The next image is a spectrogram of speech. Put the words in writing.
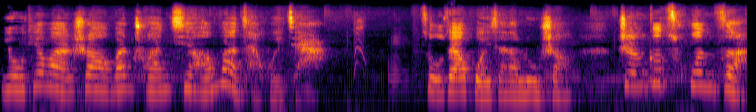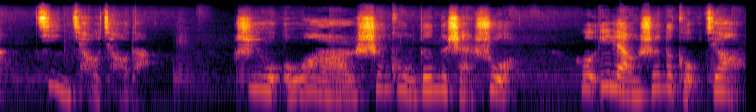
有天晚上玩传奇很晚才回家，走在回家的路上，整个村子静悄悄的。只有偶尔声控灯的闪烁和一两声的狗叫。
